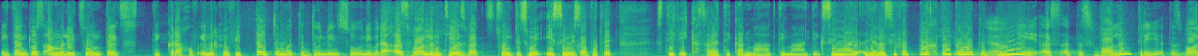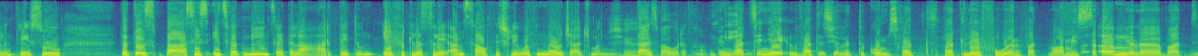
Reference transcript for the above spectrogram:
Ek dink ons almal het soms die krag of energie of die tyd om dit te doen en so. Nie, maar daar is volunteers wat soms my SMS af voortyd, "Stief, ek sal dit kan maak die maand." Ek sê maar julle is nie verpligtend om dit te Ja. doen nie. Is dit is voluntary. Dit is voluntary. So dit is basies iets wat mense uit hulle hart uit doen. Effortlessly, unselfishly with no judgment. Sure. Dit is waaroor dit gaan. En wat sien jy wat is julle toekoms? Wat wat lê voor? Wat waarmee sukkel Ehm, julle? Wat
